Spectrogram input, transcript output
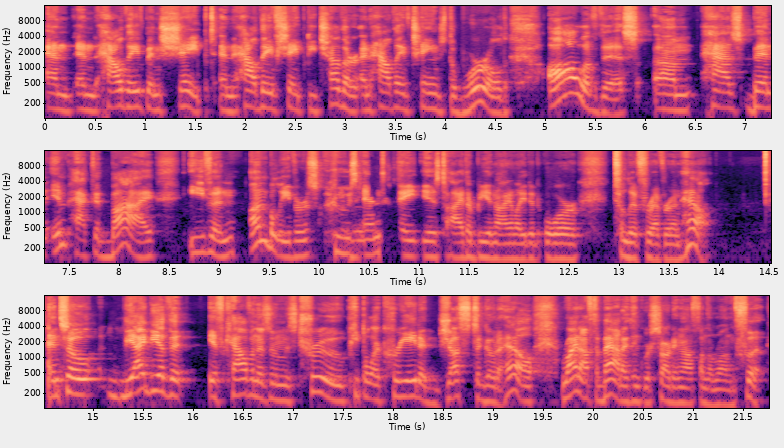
and and how they've been shaped and how they've shaped each other and how they've changed the world all of this um, has been impacted by even unbelievers whose mm-hmm. end state is to either be annihilated or to live forever in hell and so the idea that if Calvinism is true, people are created just to go to hell. Right off the bat, I think we're starting off on the wrong foot.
